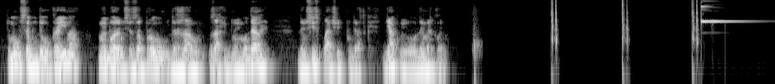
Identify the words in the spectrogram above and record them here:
Тому все буде Україна. Ми боремося за правову державу західної моделі, де всі сплачують податки. Дякую, Володимир Клим.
